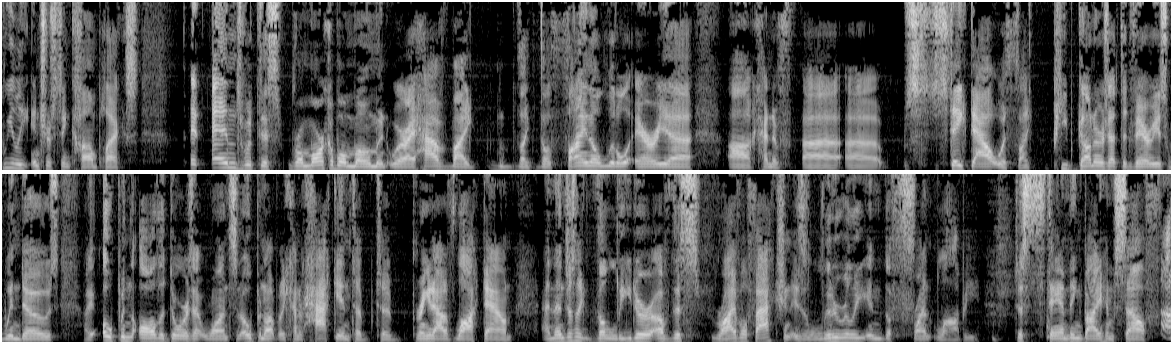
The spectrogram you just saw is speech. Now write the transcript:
really interesting complex. It ends with this remarkable moment where I have my like the final little area uh, kind of uh, uh, staked out with like peep gunners at the various windows. I open all the doors at once and open up and kind of hack in to, to bring it out of lockdown. And then just like the leader of this rival faction is literally in the front lobby, just standing by himself.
